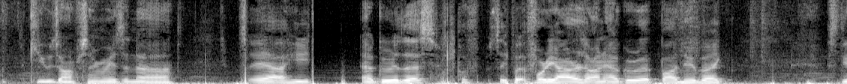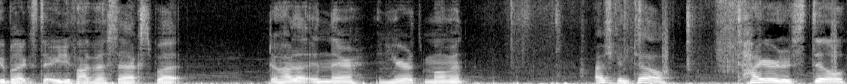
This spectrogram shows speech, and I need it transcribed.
The key was on for some reason. Uh, so yeah, he outgrew this. Put, so he put 40 hours on, outgrew it, bought a new bike. Bike's the 85SX, but don't have that in there in here at the moment. As you can tell, tires are still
